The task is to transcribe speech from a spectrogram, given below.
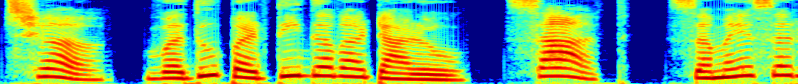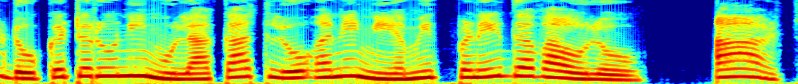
છ, વધુ પડતી દવા ટાળો. સાત, સમયસર ડોક્ટરોની મુલાકાત લો અને નિયમિતપણે દવાઓ લો. આઠ,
